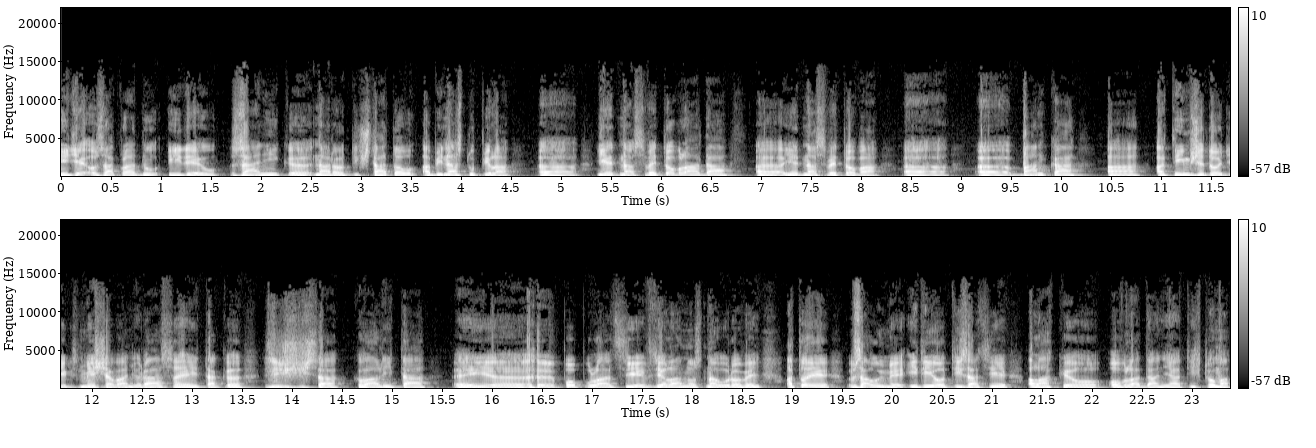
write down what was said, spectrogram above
ide o základnú ideu zánik e, národných štátov, aby nastúpila e, jedna svetovláda, e, jedna svetová e, e, banka a, a tým, že dojde k zmiešavaniu raz, hej, tak e, zniží sa kvalita hej, e, populácie, vzdelanosť na úroveň a to je v záujme idiotizácie a ľahkého ovládania týchto má.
